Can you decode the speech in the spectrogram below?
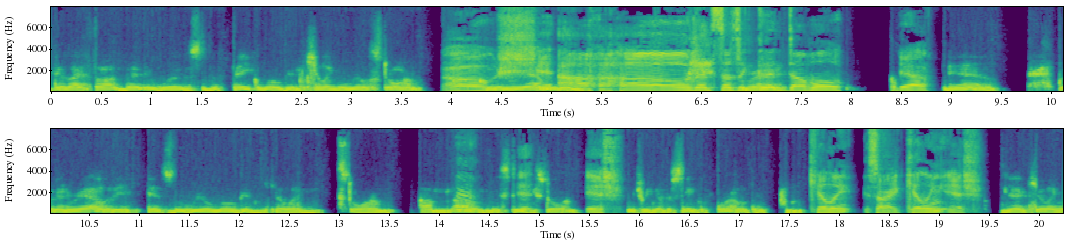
Because I thought that it was the fake Logan killing the real Storm. oh, shit. Oh, that's such a Right. good double. Yeah. Yeah. But in reality, it's the real Logan killing Storm, um, um, Mystique Storm, Ish. which we've never seen before, I don't think. Killing, sorry, killing ish. Yeah, killing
